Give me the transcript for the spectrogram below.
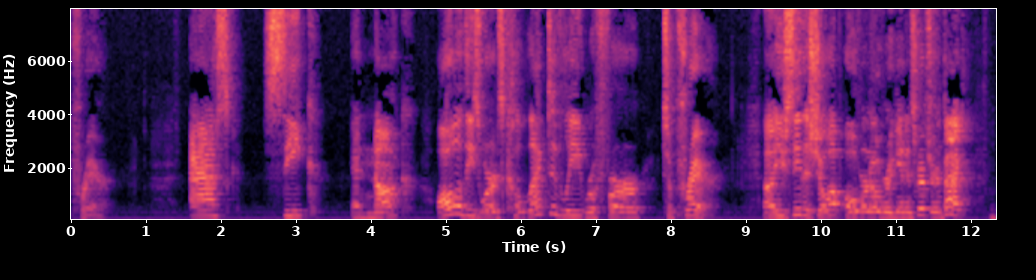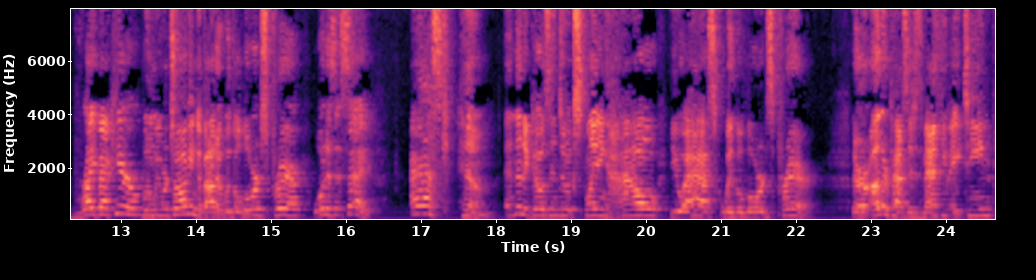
prayer. Ask, seek, and knock. All of these words collectively refer to prayer. Uh, you see this show up over and over again in Scripture. In fact, right back here, when we were talking about it with the Lord's Prayer, what does it say? Ask Him. And then it goes into explaining how you ask with the Lord's Prayer. There are other passages, Matthew 18,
